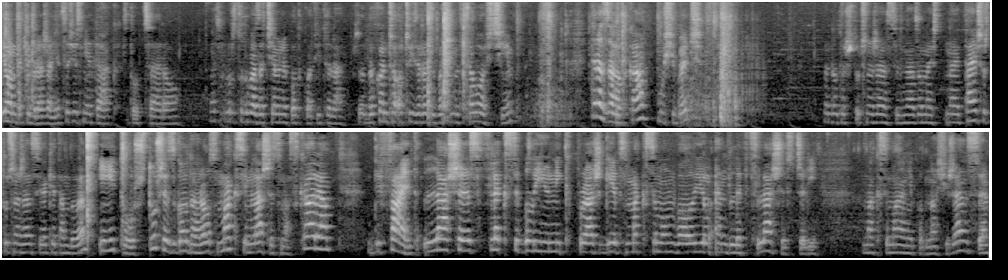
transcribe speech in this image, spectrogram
Ja mam takie wrażenie, coś jest nie tak z tą cerą. To jest po prostu chyba za ciemny podkład i tyle. Że dokończę oczy i zaraz zobaczymy w całości. Teraz zalotka musi być. Będą też sztuczne rzęsy, znalazłam naj, najtańsze sztuczne rzęsy, jakie tam były. I tusz. Tusz jest Golden Rose Maxim Lashes Mascara Defined Lashes Flexible Unique Brush gives maximum volume and lifts lashes, czyli maksymalnie podnosi rzęsy.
